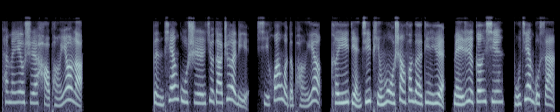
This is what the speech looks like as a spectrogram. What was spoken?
他们又是好朋友了。本篇故事就到这里，喜欢我的朋友可以点击屏幕上方的订阅，每日更新，不见不散。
